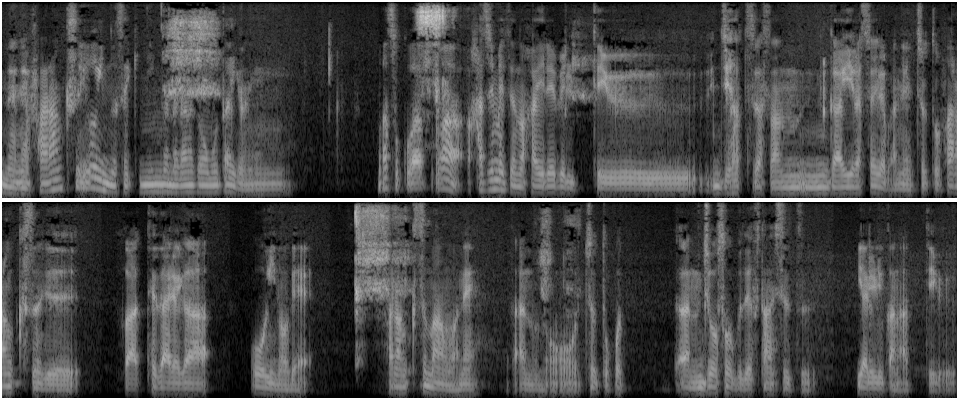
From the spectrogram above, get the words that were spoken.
でね、ファランクス要員の責任がなかなか重たいよね。まあそこは、まあ、初めてのハイレベルっていう自発者さんがいらっしゃればね、ちょっとファランクスは手だれが多いので、ファランクスマンはね、あの、ちょっとこ、あの、上層部で負担しつつ、やれるかなっていう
